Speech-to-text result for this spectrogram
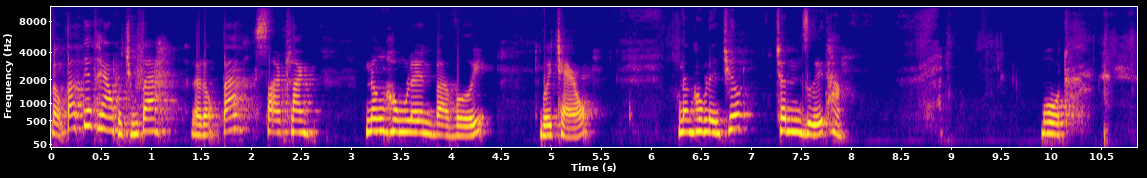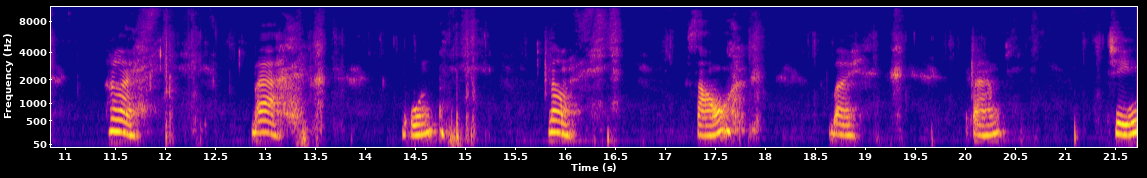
Động tác tiếp theo của chúng ta là động tác side plank nâng hông lên và với với chéo. Nâng hông lên trước, chân dưới thẳng. Một, hai, ba, bốn, năm, sáu, bảy, tám, chín,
